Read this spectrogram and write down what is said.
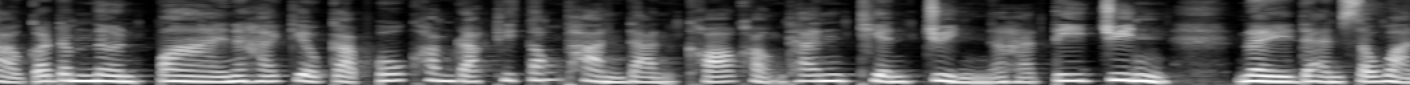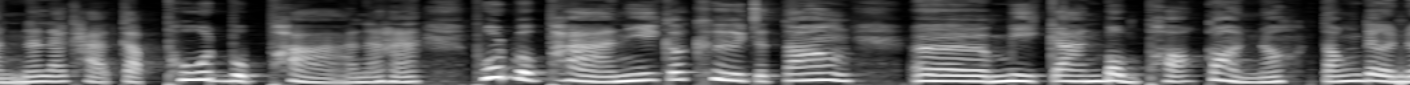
ราวก็ดำเนินไปนะคะ เกี่ยวกับโอ้ความรักที่ต้องผ่านด่านเคราะของท่านเทียนจินนะคะตี้จินในแดนสวรรค์นั่นแหละค่ะกับพูดบุปผานะคะพูดบุปผานี่ก็คือจะต้องออมีการบ่มเพาะก่อนเนาะต้องเดิน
